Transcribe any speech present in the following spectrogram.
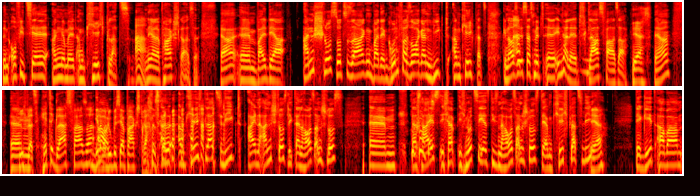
sind offiziell angemeldet am Kirchplatz. Ah. Nee, an der Parkstraße. Ja, ähm, weil der Anschluss sozusagen bei den Grundversorgern liegt am Kirchplatz. Genauso ist das mit äh, Internet, Glasfaser. Ja. Ja. Ähm, Kirchplatz hätte Glasfaser, Genau. aber du bist ja Parkstraße. also am Kirchplatz liegt ein Anschluss, liegt ein Hausanschluss. Ähm, das Gott. heißt, ich, hab, ich nutze jetzt diesen Hausanschluss, der am Kirchplatz liegt. ja. Der geht aber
